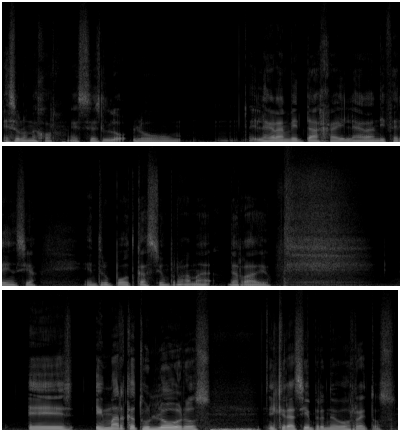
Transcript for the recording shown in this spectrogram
Eso es lo mejor. Esa es lo, lo, la gran ventaja y la gran diferencia entre un podcast y un programa de radio. enmarca tus logros y crea siempre nuevos retos.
